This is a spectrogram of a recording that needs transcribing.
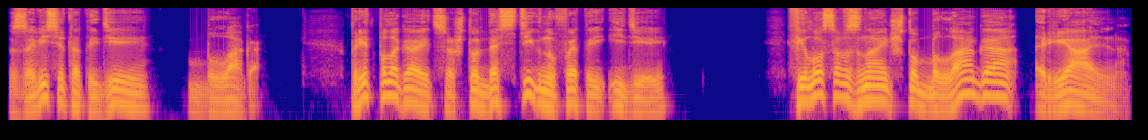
зависит от идеи блага. Предполагается, что достигнув этой идеи, Философ знает, что благо реально,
